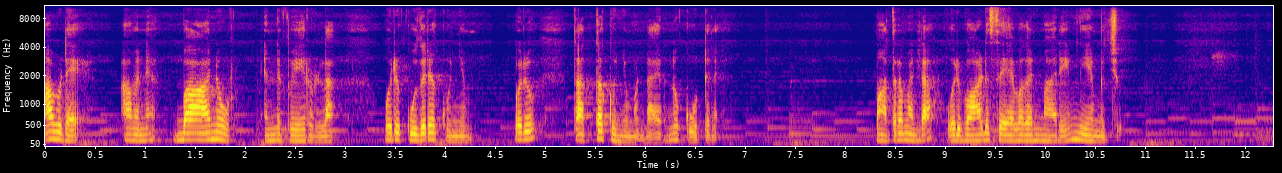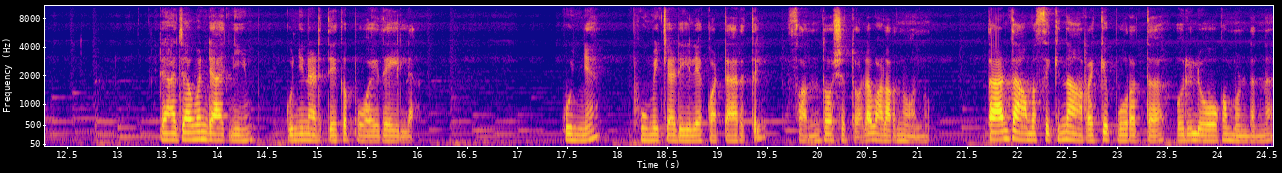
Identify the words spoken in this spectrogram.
അവിടെ അവന് ബാനൂർ എന്ന പേരുള്ള ഒരു കുതിരക്കുഞ്ഞും ഒരു തത്തക്കുഞ്ഞുമുണ്ടായിരുന്നു കൂട്ടിന്. മാത്രമല്ല ഒരുപാട് സേവകന്മാരെയും നിയമിച്ചു. രാജാവും രാജ്ഞിയും കുഞ്ഞിനടുത്തേക്ക് പോയതേയില്ല. കുഞ്ഞ് ഭൂമിക്കടിയിലെ കൊട്ടാരത്തിൽ സന്തോഷത്തോടെ വളർന്നു വന്നു. താൻ താമസിക്കുന്ന അറയ്ക്ക് പുറത്ത് ഒരു ലോകമുണ്ടെന്ന്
